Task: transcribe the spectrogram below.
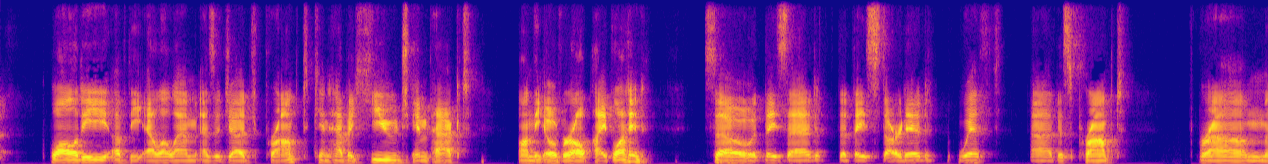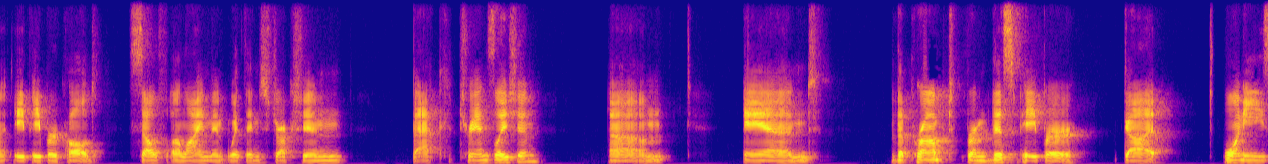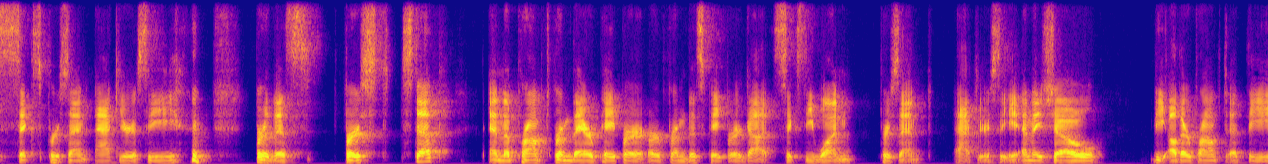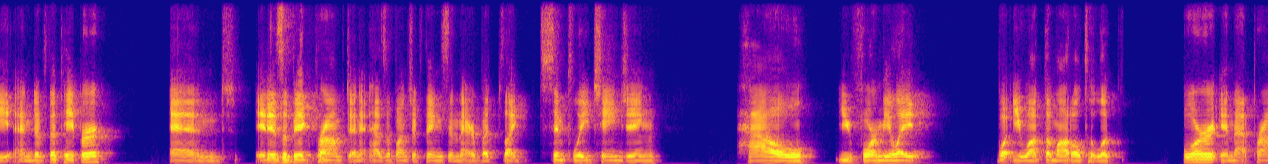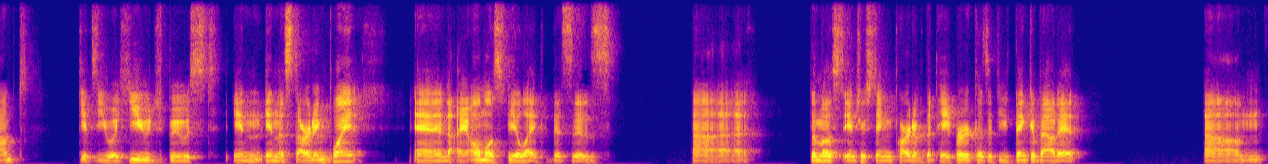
quality of the LLM as a judge prompt can have a huge impact on the overall pipeline. So they said that they started with uh, this prompt from a paper called Self Alignment with Instruction Back Translation. Um, and the prompt from this paper got 26% accuracy for this first step. And the prompt from their paper or from this paper got 61% accuracy. And they show the other prompt at the end of the paper and it is a big prompt and it has a bunch of things in there but like simply changing how you formulate what you want the model to look for in that prompt gives you a huge boost in in the starting point. And i almost feel like this is uh the most interesting part of the paper because if you think about it um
